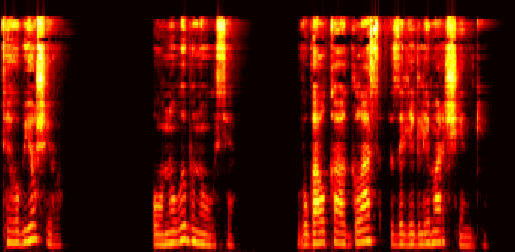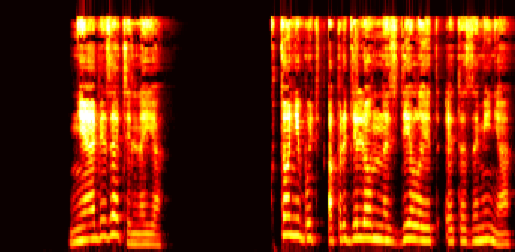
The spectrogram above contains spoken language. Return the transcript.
Ты убьешь его? Он улыбнулся. В уголках глаз залегли морщинки. Не обязательно я. Кто-нибудь определенно сделает это за меня.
